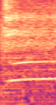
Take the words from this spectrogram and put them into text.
Fernando!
